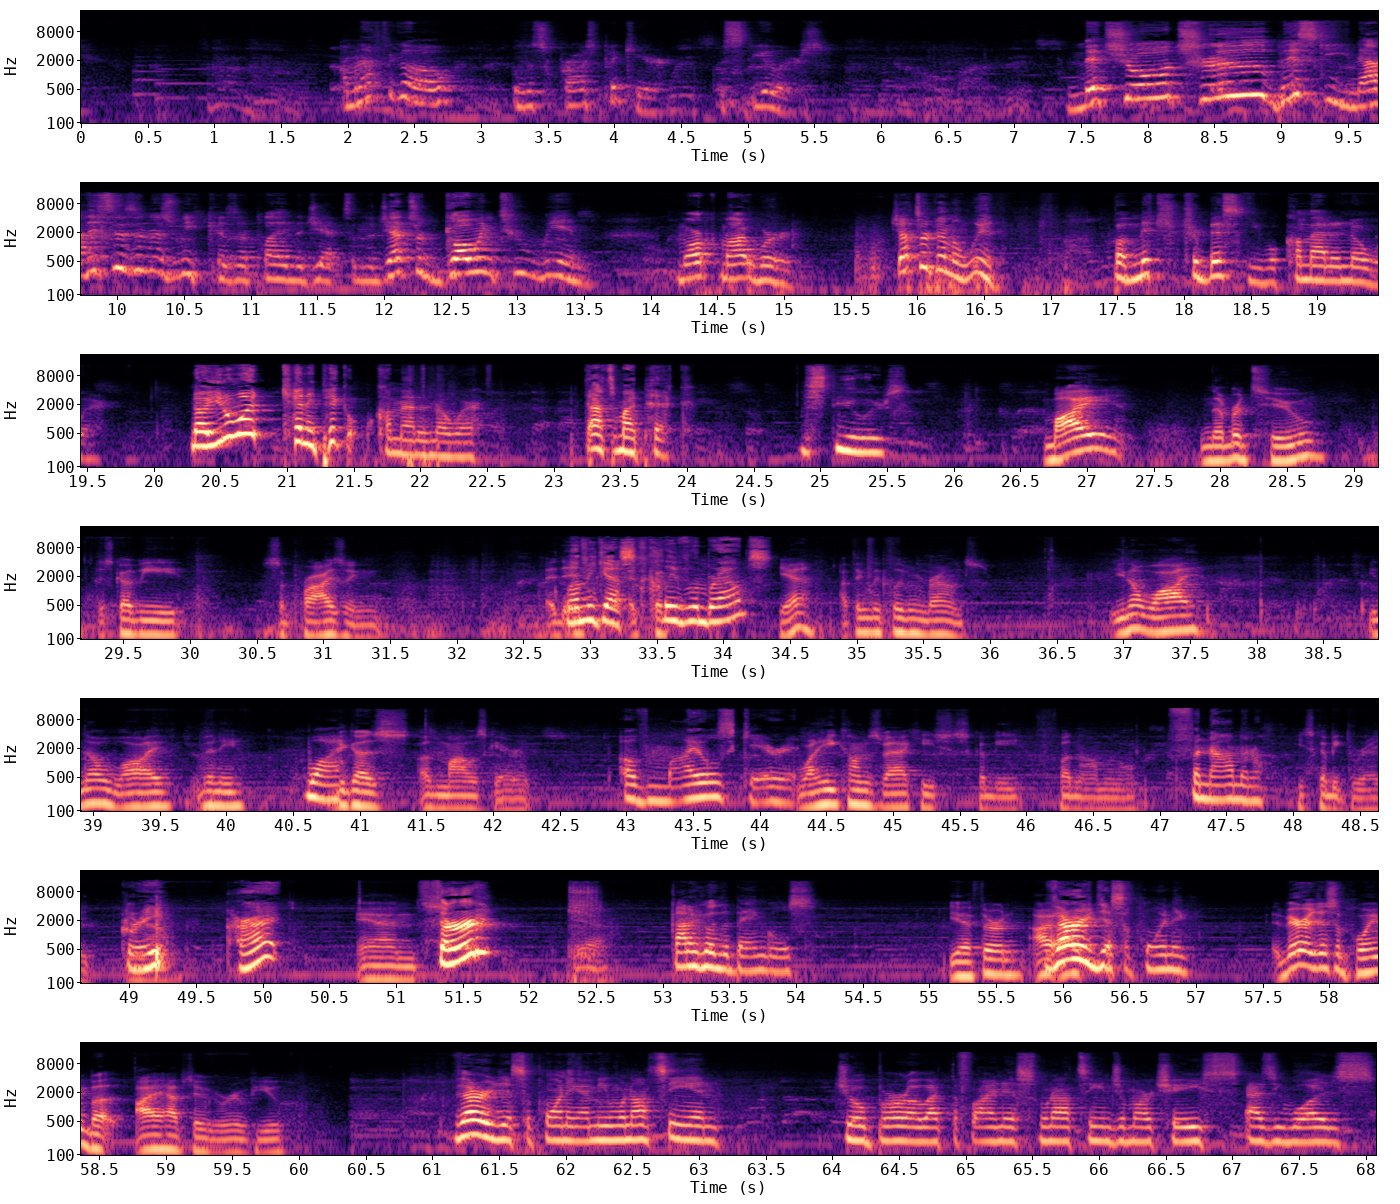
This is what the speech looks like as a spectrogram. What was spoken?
I'm gonna have to go with a surprise pick here. The Steelers. Mitchell Trubisky. Now this isn't as weak because they're playing the Jets, and the Jets are going to win. Mark my word. Jets are gonna win. But Mitch Trubisky will come out of nowhere. No, you know what? Kenny Pickett will come out of nowhere. That's my pick. The Steelers. My number two is gonna be surprising It- Let me guess. it's Cleveland Browns. Yeah, I think the Cleveland Browns. You know why? You know why, Vinny? Why? Because of Myles Garrett. Of Myles Garrett. When he comes back, he's just gonna be phenomenal. Phenomenal. He's gonna be great. you Great. know? All right. And Third. yeah, Gotta go the Bengals. yeah. Third, I, Very disappointing. Very disappointing, but I have to agree with you. Very disappointing. I mean, we're not seeing Joe Burrow at the finest. We're not seeing Ja'Marr Chase as he was.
